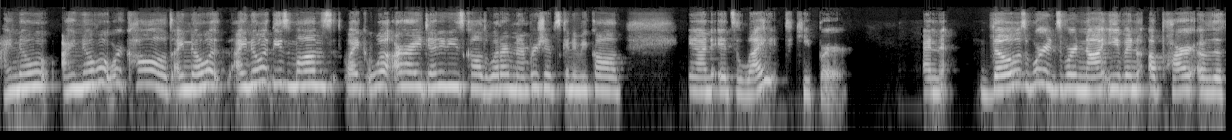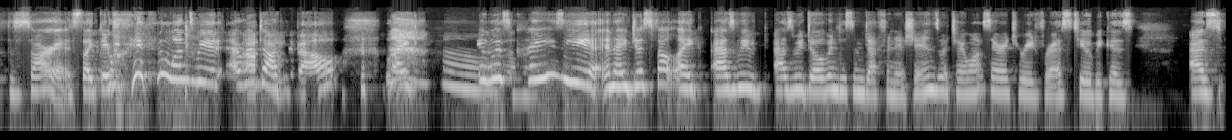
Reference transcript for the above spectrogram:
I know, I know what we're called. I know what I know what these moms like. What our identity is called. What our membership's going to be called, and it's light keeper. And those words were not even a part of the thesaurus. Like they weren't even ones we had ever talked about. Like oh, it was crazy. And I just felt like as we as we dove into some definitions, which I want Sara to read for us too, because as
